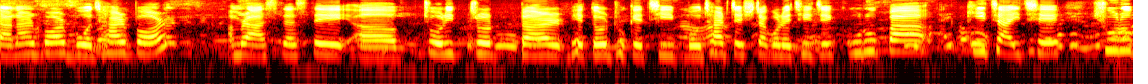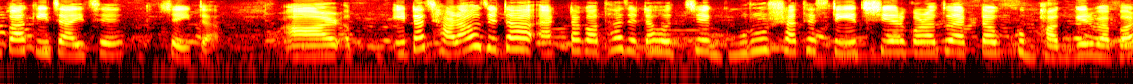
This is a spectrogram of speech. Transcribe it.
জানার পর, বোঝার পর আমরা আস্তে আস্তে চরিত্রটার ভেতর ঢুকেছি, বোঝার চেষ্টা করেছি যে কুরুপা কি চাইছে, সুরূপা কি চাইছে, সেইটা। আর এটা ছাড়াও যেটা একটা কথা, যেটা হচ্ছে গুরুর সাথে স্টেজ শেয়ার করা তো একটা খুব ভাগ্যের ব্যাপার।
